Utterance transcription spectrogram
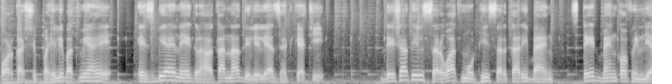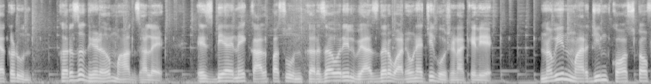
पॉडकास्टची पहिली बातमी आहे एस बी आयने ग्राहकांना दिलेल्या झटक्याची. देशातील सर्वात मोठी सरकारी बँक स्टेट बँक ऑफ इंडियाकडून कर्ज घेणं महाग झालंय. एस बी आयने कालपासून कर्जावरील व्याजदर वाढवण्याची घोषणा केली आहे नवीन margin cost of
